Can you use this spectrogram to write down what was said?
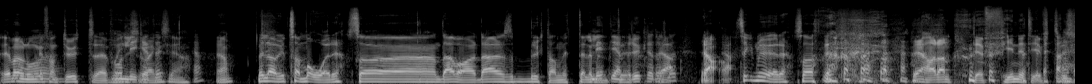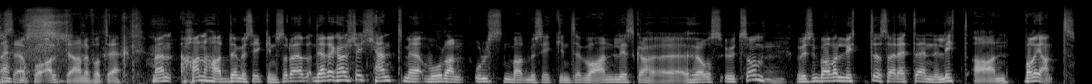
det var jo noe vi fant ut eh, for ikke så lenge siden. Ja. Vi laget samme året, så eh, der, var, der brukte han litt elementer. Litt gjenbruk, rett og slett. Ja. Ja. Sikkert mye å gjøre, så Det hadde han definitivt, hvis du ser på alt det han har fått til. Men han hadde musikken, så dere, er kanskje kjent med hvordan Olsenbad-musikken til vanlig skal øh, høres ut som. Men hvis vi bare lytter, så er dette en litt annen variant.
